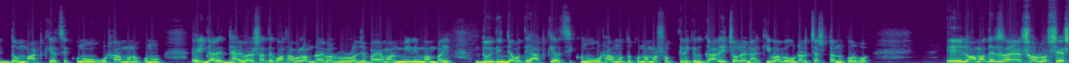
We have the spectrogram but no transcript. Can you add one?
একদম আটকে আছে, কোনো ওঠার মনে, কোনো এই গাড়ির ড্রাইভারের সাথে কথা বললাম ড্রাইভার বলল যে, ভাই, আমার মিনিমাম ভাই দুই দিন যাবতে আটকে আছি, কোনো ওঠার মতো কোনো আমার শক্তি নেই। কিন্তু গাড়ি চলে না, কীভাবে ওঠার চেষ্টা করব? এই হলো আমাদের সর্বশেষ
